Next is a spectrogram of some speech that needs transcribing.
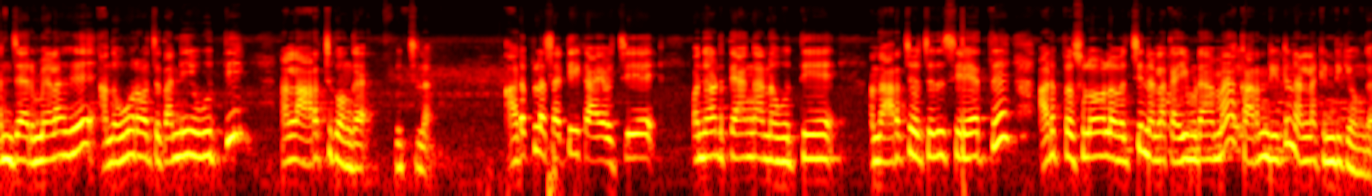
அஞ்சாறு மிளகு அந்த ஊற வச்ச தண்ணியை ஊற்றி நல்லா அரைச்சிக்கோங்க மிக்சியில் அடுப்பில் சட்டியை காய வச்சு கொஞ்சோண்டு தேங்காய் எண்ணெய் ஊற்றி அந்த அரைச்சி வச்சது சேர்த்து அடுப்பை ஸ்லோவில் வச்சு நல்லா கைவிடாமல் கரண்டிட்டு நல்லா கிண்டிக்கோங்க.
